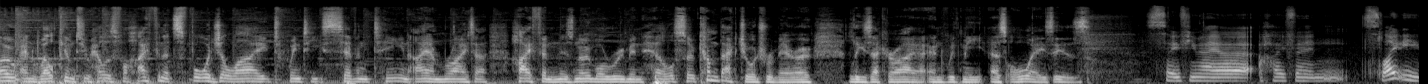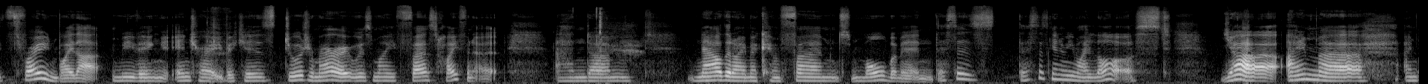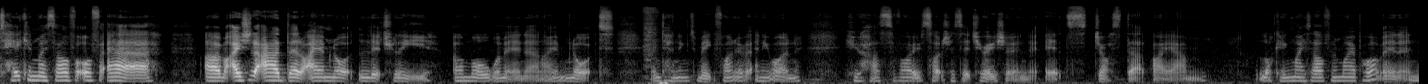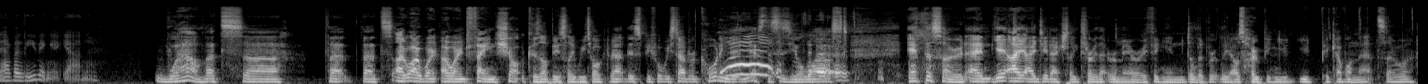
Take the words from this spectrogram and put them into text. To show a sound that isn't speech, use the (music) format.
Hello and welcome to Hell is for Hyphenates for July 2017. I am writer hyphen. There's no more room in hell, so come back, George Romero, Lee Zachariah, and with me, as always, is Sophie Mayer hyphen slightly thrown by that moving intro because George Romero was my first hyphenate, and um, now that I'm a confirmed mole woman, this is this is going to be my last. Yeah, I'm uh, I'm taking myself off air. Um, I should add that I am not literally a mole woman, and I am not intending to make fun of anyone who has survived such a situation. It's just that I am locking myself in my apartment and never leaving again. Wow, that's uh, that that's I, I, won't I won't feign shock because obviously we talked about this before we started recording. But yes, this is your (laughs) last episode, and yeah, I, I, did actually throw that Romero thing in deliberately. I was hoping you'd, you'd pick up on that. So uh,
